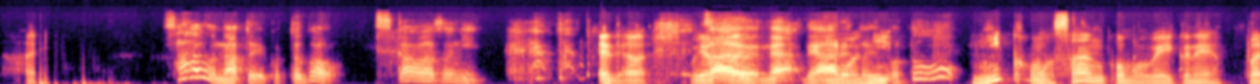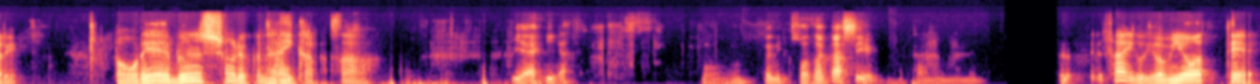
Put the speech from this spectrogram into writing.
はい。サウナという言葉を使わずに、サウナであるということを、2個も3個も上行くね、やっぱり。やっぱ俺文章力ないからさ。いやいや、もう本当に小賢しいよ、ね。最後読み終わって、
